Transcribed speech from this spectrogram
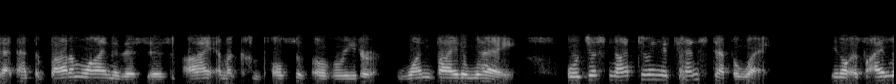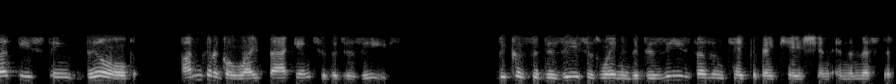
that at the bottom line of this is I am a compulsive overeater, one bite away, or just not doing a 10 step away. You know, if I let these things build, I'm going to go right back into the disease because the disease is waiting. The disease doesn't take a vacation in the midst of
